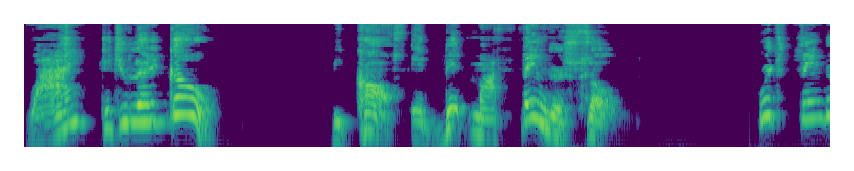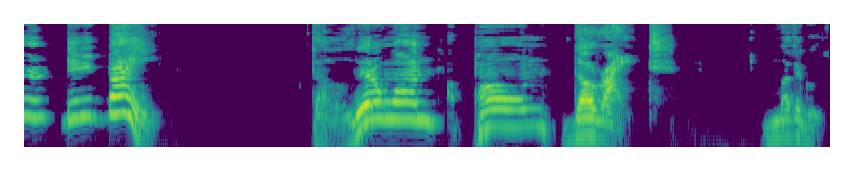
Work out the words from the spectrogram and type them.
Why did you let it go? Because it bit my finger so. Which finger did it bite? The little one upon the right. Mother Goose.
